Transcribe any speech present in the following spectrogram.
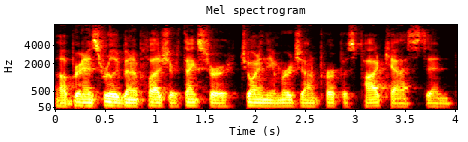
Uh, Brandon, it's really been a pleasure. Thanks for joining the Emerge on Purpose podcast, and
